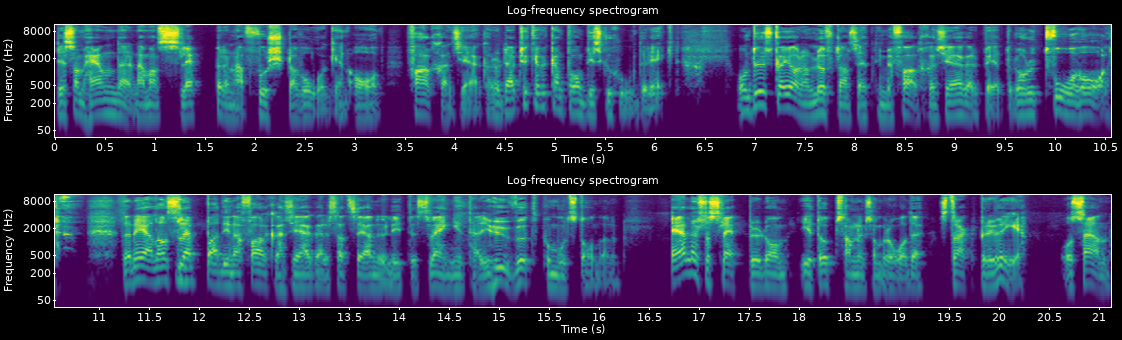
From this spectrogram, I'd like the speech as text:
det som händer när man släpper den här första vågen av fallskärmsjägare, och där tycker jag vi kan ta en diskussion direkt. Om du ska göra en luftlandsättning med fallskärmsjägare, Peter, då har du två val. Den ena att släppa mm. dina fallskärmsjägare, så att säga nu lite svängigt här, i huvudet på motståndaren. Eller så släpper du dem i ett uppsamlingsområde strax bredvid och sen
